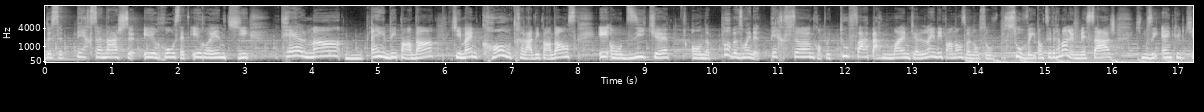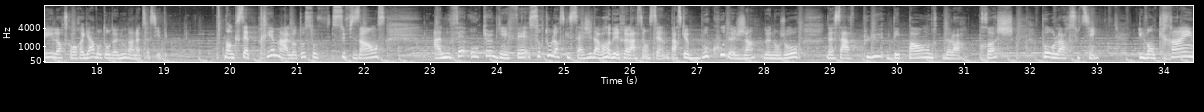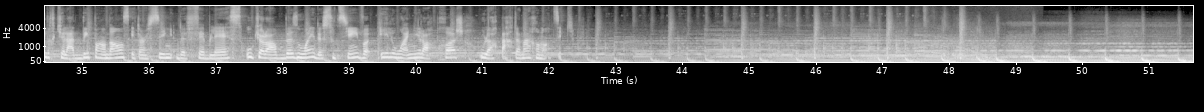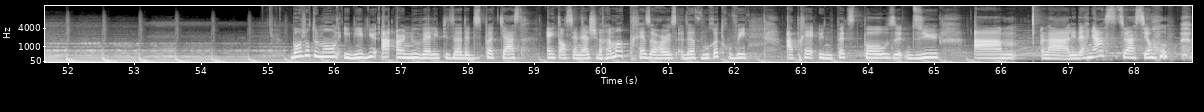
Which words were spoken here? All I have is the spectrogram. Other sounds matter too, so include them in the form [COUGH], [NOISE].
de ce personnage, ce héros, cette héroïne qui est tellement indépendant, qui est même contre la dépendance, et on dit que on n'a pas besoin de personne, qu'on peut tout faire par nous-mêmes, que l'indépendance va nous sauver. Donc c'est vraiment le message qui nous est inculqué lorsqu'on regarde autour de nous dans notre société. Donc cette prime à l'autosuffisance, elle nous fait aucun bienfait, surtout lorsqu'il s'agit d'avoir des relations saines, parce que beaucoup de gens de nos jours ne savent plus dépendre de leurs proches pour leur soutien. Ils vont craindre que la dépendance est un signe de faiblesse ou que leur besoin de soutien va éloigner leurs proches ou leurs partenaires romantiques. Bonjour tout le monde et bienvenue à un nouvel épisode du podcast intentionnel. Je suis vraiment très heureuse de vous retrouver après une petite pause due à hum, les dernières [LAUGHS] situations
